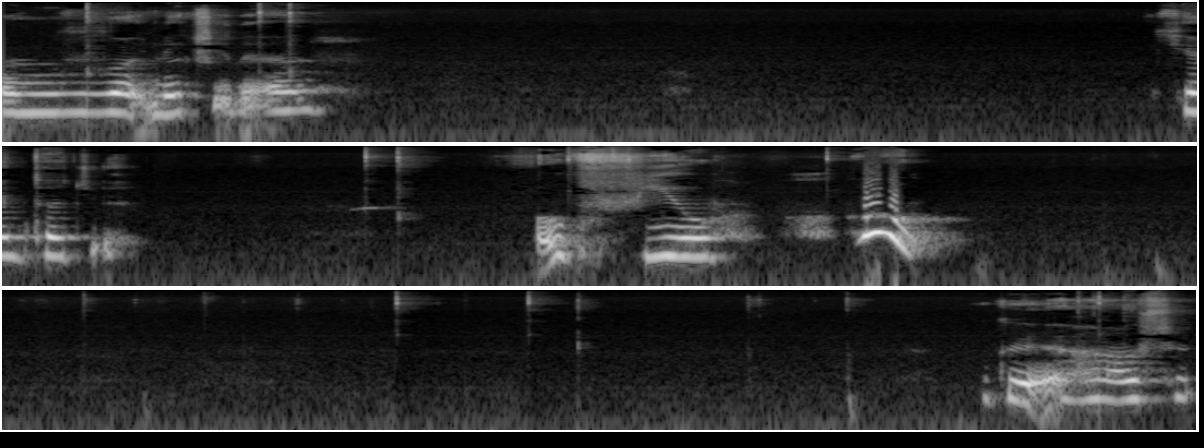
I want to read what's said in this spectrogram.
I'm right next to that. I can't touch it. Oh, phew. Woo! Okay, how should...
